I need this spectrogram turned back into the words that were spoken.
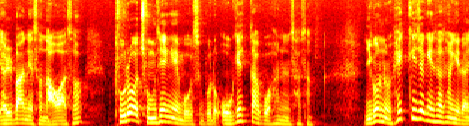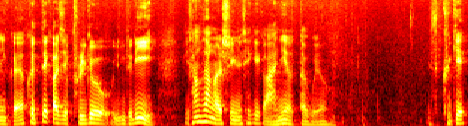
열반에서 나와서 불어 중생의 모습으로 오겠다고 하는 사상. 이거는 획기적인 사상이라니까요. 그때까지 불교인들이 상상할 수 있는 세계가 아니었다고요. 그래서 그게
